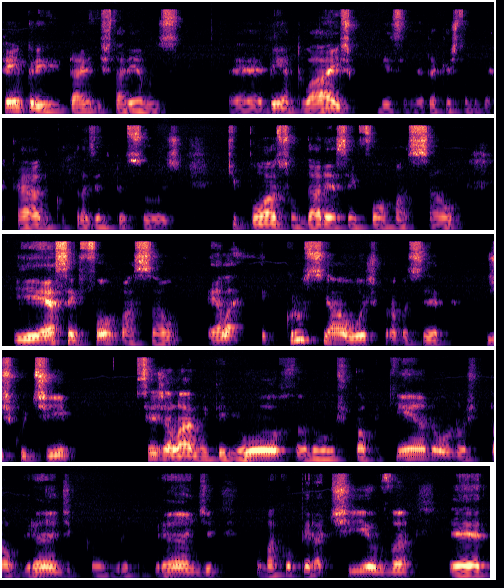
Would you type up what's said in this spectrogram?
Sempre estaremos é, bem atuais nesse, né, da questão do mercado, trazendo pessoas que possam dar essa informação e essa informação ela é crucial hoje para você discutir, seja lá no interior, ou no hospital pequeno, ou no hospital grande, com um grupo grande, uma cooperativa, é,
